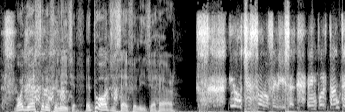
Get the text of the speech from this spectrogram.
Voglio essere felice. E tu oggi sei felice, Hair? Io oggi sono felice. È importante,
